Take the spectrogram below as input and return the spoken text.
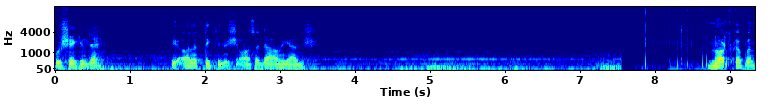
bu şekilde bir anıt dikilmiş. Ondan devamı gelmiş. Nordkap'ın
